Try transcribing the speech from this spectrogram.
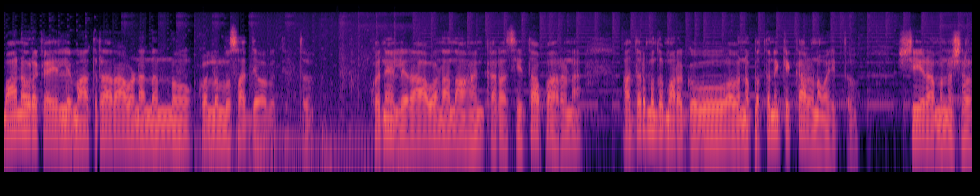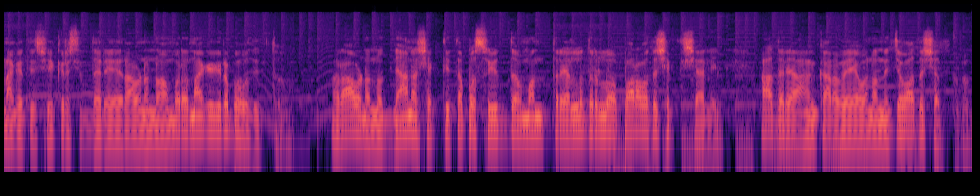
ಮಾನವರ ಕೈಯಲ್ಲಿ ಮಾತ್ರ ರಾವಣನನ್ನು ಕೊಲ್ಲಲು ಸಾಧ್ಯವಾಗುತ್ತಿತ್ತು. ಕೊನೆಯಲ್ಲಿ ರಾವಣನ ಅಹಂಕಾರ ಸೀತಾಪಹರಣ, ಅಧರ್ಮದ ಮಾರ್ಗವು ಅವನ ಪತನಕ್ಕೆ ಕಾರಣವಾಯಿತು. ಶ್ರೀರಾಮನ ಶರಣಾಗತಿ ಸ್ವೀಕರಿಸಿದ್ದರೆ ರಾವಣನು ಅಮರನಾಗಿರಬಹುದಿತ್ತು ರಾವಣನು ಜ್ಞಾನ ಶಕ್ತಿ, ತಪಸ್ಸು, ಯುದ್ಧ, ಮಂತ್ರ ಎಲ್ಲದರಲ್ಲೂ ಅಪಾರವಾದ ಶಕ್ತಿಶಾಲಿ. ಆದರೆ ಅಹಂಕಾರವೇ ಅವನ ನಿಜವಾದ ಶತ್ರು.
